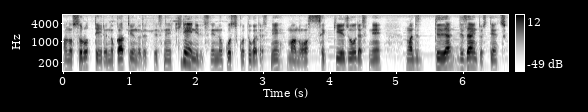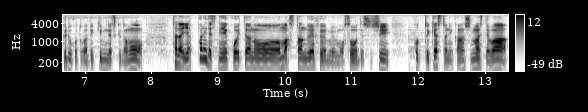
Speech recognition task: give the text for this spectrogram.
あの揃っているのかというのでですね、綺麗にですね、残すことがですね、まあ、の設計上ですね、まあ、デザインとして作ることができるんですけども、ただやっぱりですね、こういったあの、まあ、スタンド FM もそうですし、ポッドキャストに関しましては、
